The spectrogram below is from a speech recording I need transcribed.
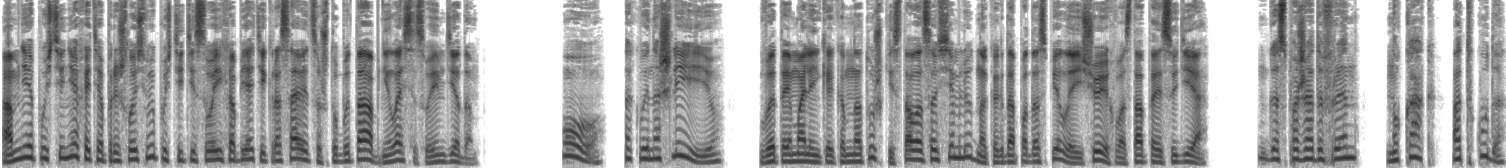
А мне пусть и нехотя пришлось выпустить из своих объятий красавицу, чтобы та обнялась со своим дедом. «О, так вы нашли ее?» В этой маленькой комнатушке стало совсем людно, когда подоспела еще и хвостатая судья. «Госпожа де Френ? Но как? Откуда?»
